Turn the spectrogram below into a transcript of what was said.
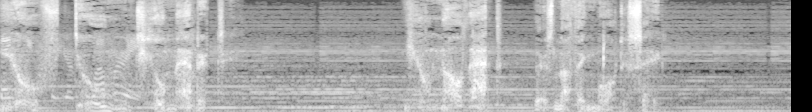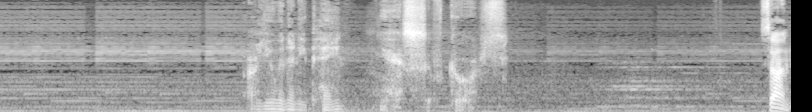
you you've doomed humanity. There's nothing more to say. Are you in any pain? Yes, of course. Son,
